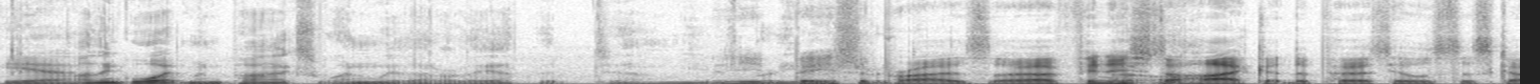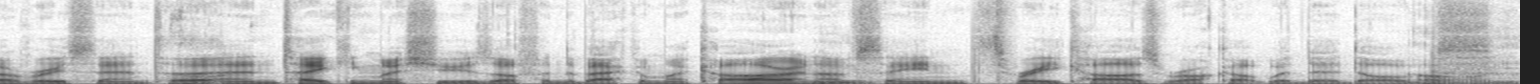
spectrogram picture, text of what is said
yeah. I think Whiteman Park's one where they're allowed, but um, yeah, You'd be surprised though. I finished Uh, a hike at the Perth Hills Discovery Centre Oh. and taking my shoes off in the back of my car, and I've seen three cars rock up with their dogs. Oh yeah,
